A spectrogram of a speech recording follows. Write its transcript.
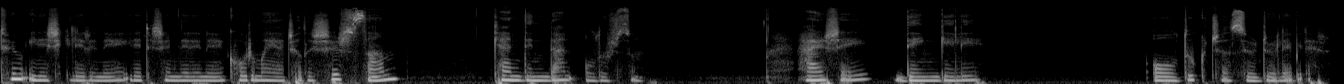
tüm ilişkilerini, iletişimlerini korumaya çalışırsan kendinden olursun. Her şey dengeli oldukça sürdürülebilir.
